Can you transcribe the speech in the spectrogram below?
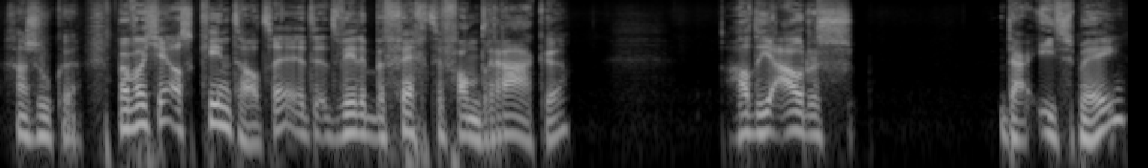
gaan zoeken. Maar wat jij als kind had, hè, het, het willen bevechten van draken. Hadden je ouders daar iets mee?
